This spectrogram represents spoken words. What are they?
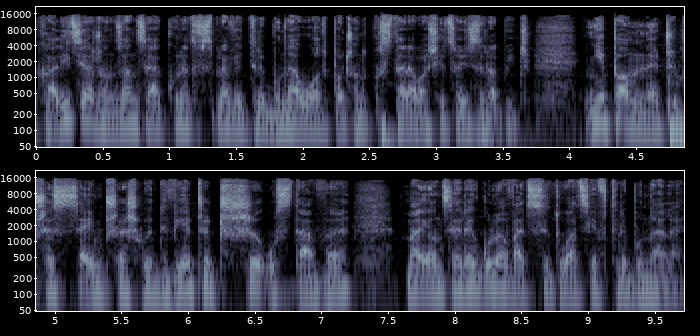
koalicja rządząca akurat w sprawie Trybunału od początku starała się coś zrobić. Nie pomnę, czy przez Sejm przeszły dwie czy trzy ustawy mające regulować sytuację w Trybunale.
